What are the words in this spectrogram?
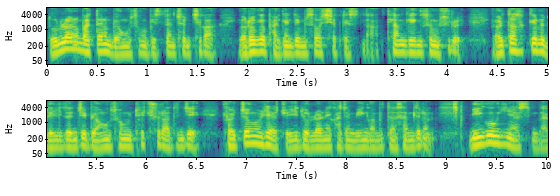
논란을 발달은 명성과 비슷한 천체가 여러 개 발견되면서 시작됐습니다. 태양계 행성 수를 15개로 늘리든지 명성을 퇴출하든지 결정을 해야죠. 이 논란에 가장 민감했던 사람들은 미국인이었습니다.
